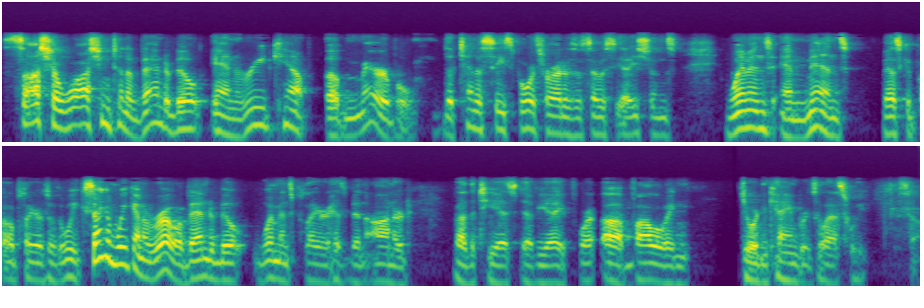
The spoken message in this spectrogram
Sacha Washington of Vanderbilt and Reed Kemp of Maryville, the Tennessee Sports Writers Association's women's and men's basketball players of the week. Second week in a row, a Vanderbilt women's player has been honored by the TSWA for uh, following Jordan Cambridge last week. So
